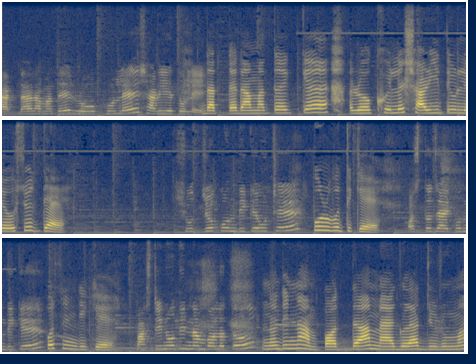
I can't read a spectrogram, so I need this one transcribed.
ডাক্তার আমাদের রোগ হলে সারিয়ে তোলে। ডাক্তার আমাদেরকে রোগ হলে সারিয়ে তুলে ওষুধ দেয়। সূর্য কোন দিকে উঠে? পূর্ব দিকে। অস্ত যায় কোন দিকে? পশ্চিম দিকে। পাঁচটি নদীর নাম বলো তো। নদীর নাম পদ্মা মেঘলা জুরমা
